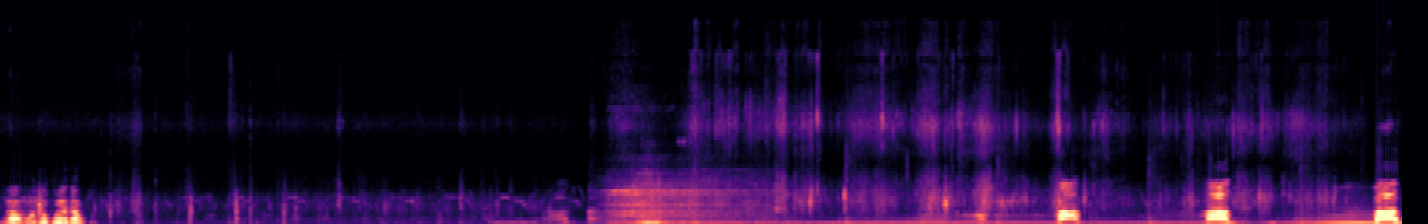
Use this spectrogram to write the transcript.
નો. મુ તો કુળે દઉં વાગ વાગ વાગ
